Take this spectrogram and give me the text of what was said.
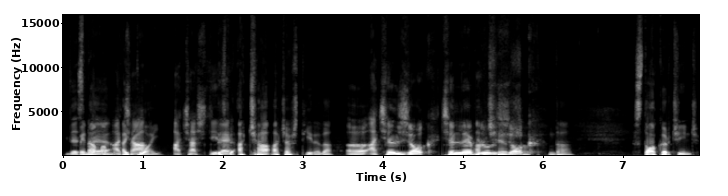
Despre Păi n-am, am- ai acea, tu, ai. acea știre, Despre acea, acea știre, da. uh, acel joc, celebrul Acel joc. Da. Stalker 5.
